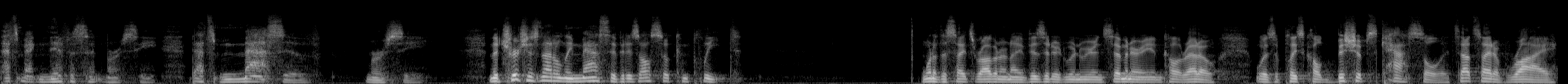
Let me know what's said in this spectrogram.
That's magnificent mercy. That's massive mercy. And the church is not only massive, it is also complete. One of the sites Robin and I visited when we were in seminary in Colorado was a place called Bishop's Castle. It's outside of Rye,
